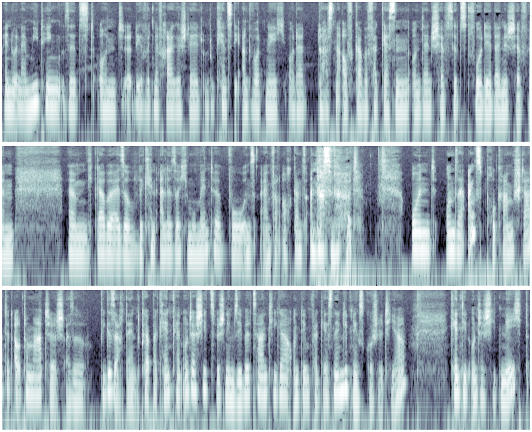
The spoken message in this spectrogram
wenn du in einem Meeting sitzt und äh, dir wird eine Frage gestellt und du kennst die Antwort nicht oder du hast eine Aufgabe vergessen und dein Chef sitzt vor dir, deine Chefin. Ähm, ich glaube, also wir kennen alle solche Momente, wo uns einfach auch ganz anders wird. Und unser Angstprogramm startet automatisch. Also, wie gesagt, dein Körper kennt keinen Unterschied zwischen dem Säbelzahntiger und dem vergessenen Lieblingskuscheltier kennt den Unterschied nicht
